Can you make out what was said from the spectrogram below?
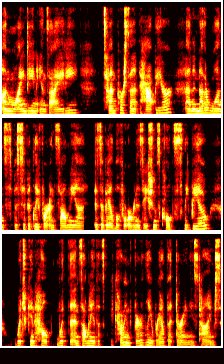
Unwinding anxiety, 10% happier. And another one specifically for insomnia is available for organizations called Sleepio, which can help with the insomnia that's becoming fairly rampant during these times.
